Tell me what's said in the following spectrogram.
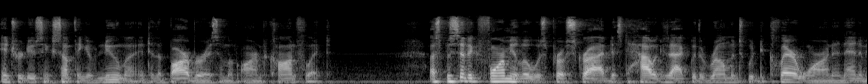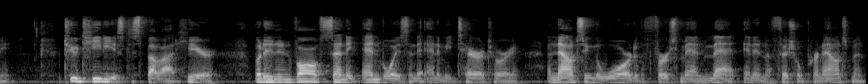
introducing something of Numa into the barbarism of armed conflict. A specific formula was proscribed as to how exactly the Romans would declare war on an enemy, too tedious to spell out here, but it involved sending envoys into enemy territory, announcing the war to the first man met in an official pronouncement,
